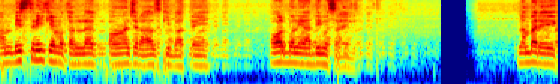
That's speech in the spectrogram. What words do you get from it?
हम बिस्तरी के मतलब पाँच राज की बातें और बुनियादी मसाइल। नंबर एक,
